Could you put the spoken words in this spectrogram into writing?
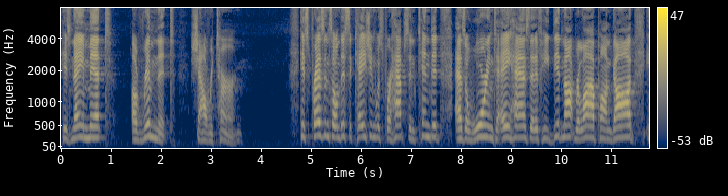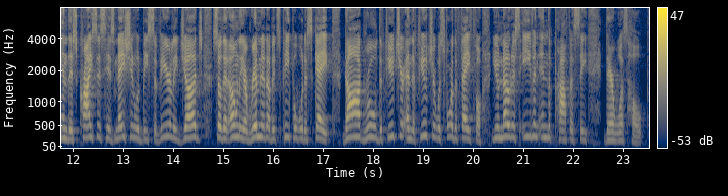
His name meant a remnant shall return. His presence on this occasion was perhaps intended as a warning to Ahaz that if he did not rely upon God in this crisis, his nation would be severely judged so that only a remnant of its people would escape. God ruled the future, and the future was for the faithful. You notice, even in the prophecy, there was hope.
